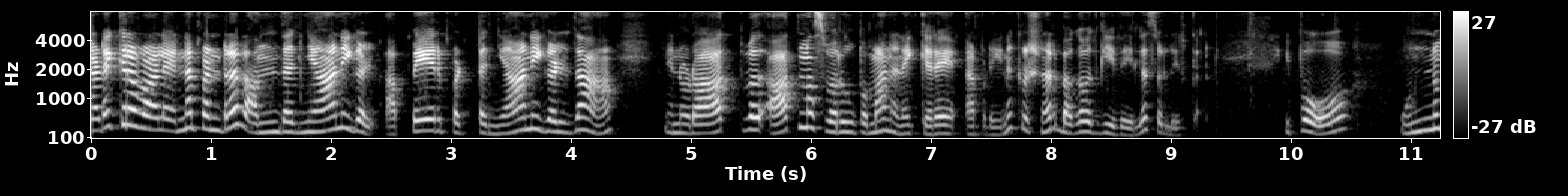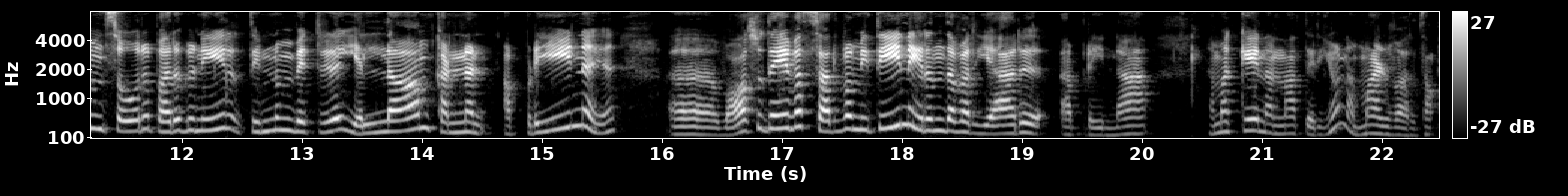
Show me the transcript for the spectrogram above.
கிடைக்கிறவாளை என்ன பண்ணுறார் அந்த ஞானிகள் அப்பேற்பட்ட ஞானிகள் தான் என்னோட ஆத்ம ஆத்மஸ்வரூபமாக நினைக்கிறேன் அப்படின்னு கிருஷ்ணர் பகவத்கீதையில் சொல்லியிருக்கார். இப்போது உண்ணும் சோறு பருகு நீர் தின்னும் வெற்றில எல்லாம் கண்ணன் அப்படின்னு வாசுதேவ சர்வமிதின்னு இருந்தவர் யார் அப்படின்னா நமக்கே நன்னா தெரியும் நம்மாழ்வார் தான்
